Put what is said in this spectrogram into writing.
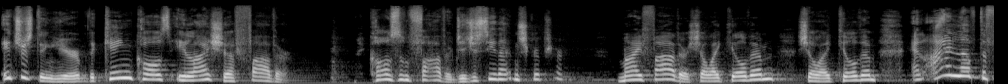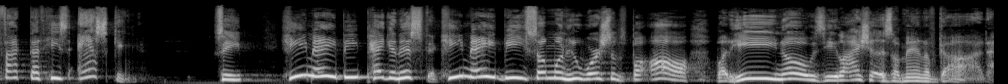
Interesting here, the king calls Elisha father. He calls him father. Did you see that in scripture? My father, shall I kill them? Shall I kill them? And I love the fact that he's asking. See, he may be paganistic. He may be someone who worships Baal, but he knows Elisha is a man of God.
